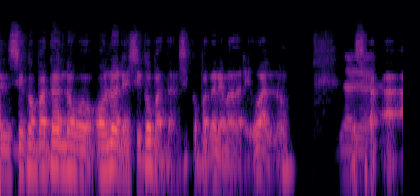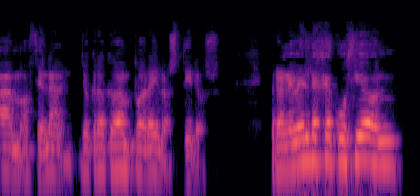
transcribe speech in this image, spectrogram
el psicópata no, o no eres psicópata, el psicópata le va a dar igual, ¿no? Ya, es ya. a- a- emocional. Yo creo que van por ahí los tiros. Pero a nivel de ejecución,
